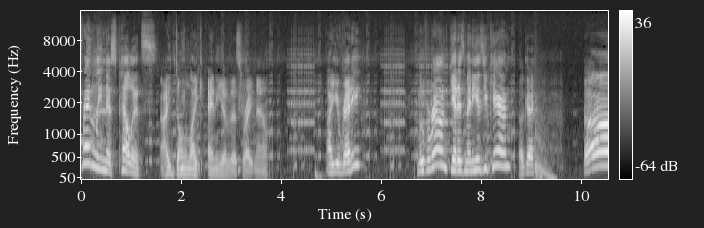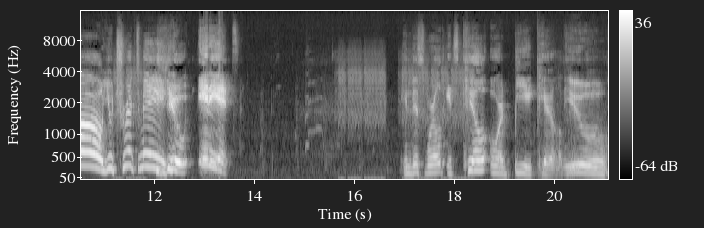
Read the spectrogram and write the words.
friendliness pellets. I don't like any of this right now. Are you ready? Move around, get as many as you can. Okay. Oh, you tricked me! You idiot! In this world, it's kill or be killed. you.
